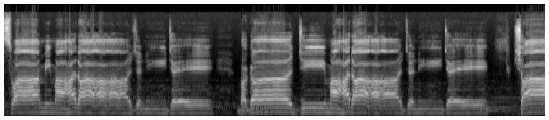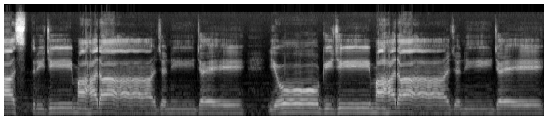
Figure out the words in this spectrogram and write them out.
સ્વામી મહારાજની જય ભગતજી મહારાજની જય. શાસ્ત્રીજી મહારાજની જય. યોગીજી મહારાજની જય.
